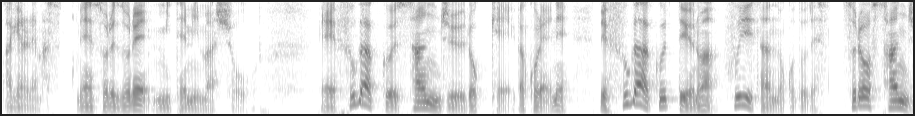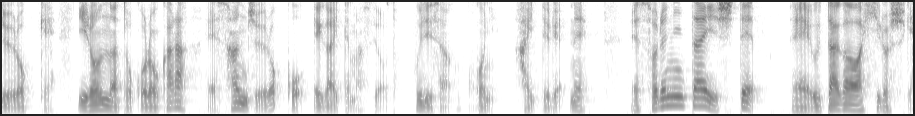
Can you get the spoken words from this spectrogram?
挙げられます。ね、それぞれ見てみましょう。え富岳36家がこれね、で、富岳っていうのは富士山のことです。それを36家、いろんなところから36個描いてますよと。富士山、ここに入ってるやね。それに対して、えー、歌川広重、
